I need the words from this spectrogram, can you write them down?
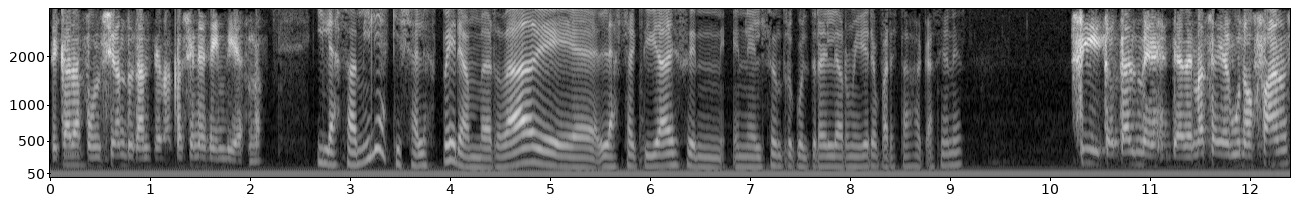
De, cada función durante vacaciones de invierno. Y las familias que ya lo esperan, ¿verdad? De las actividades en, en el Centro Cultural El Hormiguero para estas vacaciones. Sí, totalmente. Además hay algunos fans,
